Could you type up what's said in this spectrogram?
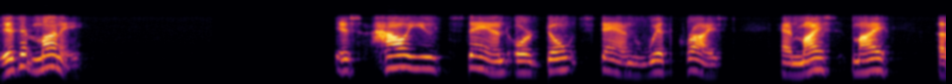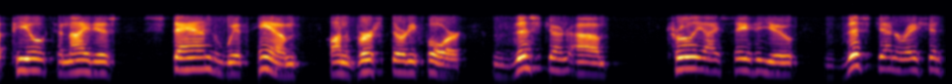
It isn't money, it's how you stand or don't stand with Christ. And my my appeal tonight is stand with Him on verse 34. This gen- um, truly I say to you, this generation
